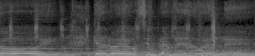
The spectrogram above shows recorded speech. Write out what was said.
hoy, que luego siempre me duele.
